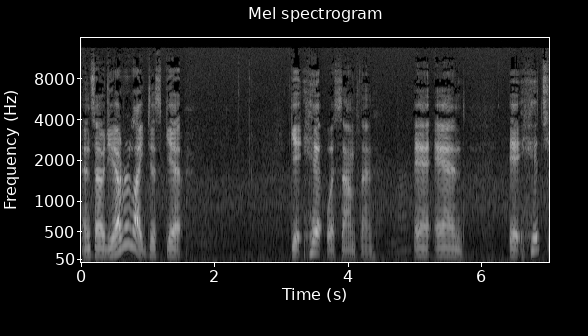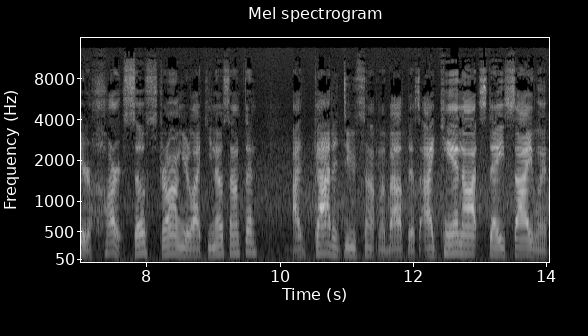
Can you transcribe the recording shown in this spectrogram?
And so, do you ever like just get get hit with something, and, and it hits your heart so strong? You're like, you know something? I've got to do something about this. I cannot stay silent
